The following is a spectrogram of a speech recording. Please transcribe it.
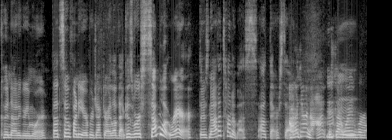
Could not agree more. That's so funny. You're projector. I love that because we're somewhat rare. There's not a ton of us out there. So are there not? Is Mm-mm. that why we're?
